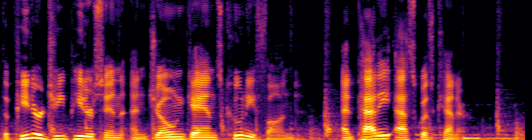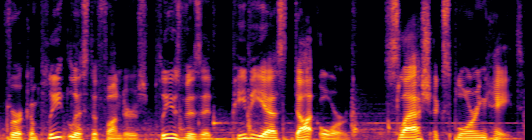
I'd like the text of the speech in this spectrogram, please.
the Peter G. Peterson and Joan Gans Cooney Fund, and Patti Askwith Kenner. For a complete list of funders, please visit pbs.org slash exploring hate.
